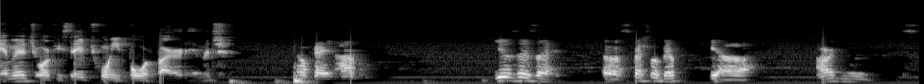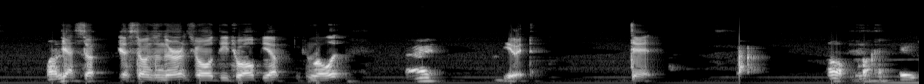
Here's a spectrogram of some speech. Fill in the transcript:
damage, or if you save 24 fire damage. Okay. Um, uses a, a special ability. Uh, harden. Yeah, so yeah, Stone's Endurance, You roll a d12. Yep, you can roll it. Alright. Do it. Oh, fucking page.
